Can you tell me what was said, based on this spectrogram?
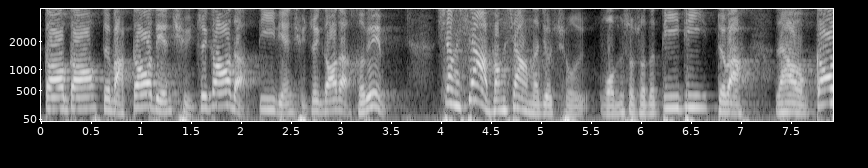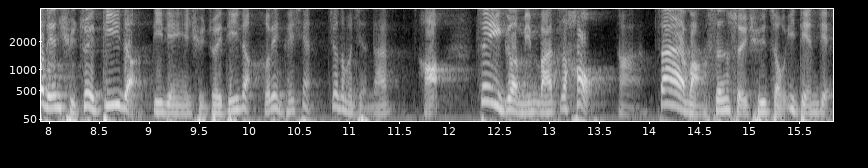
高高，对吧？高点取最高的，低点取最高的，合并。向下方向呢，就取我们所说的低低，对吧？然后高点取最低的，低点也取最低的，合并 K 线，就这么简单。好，这个明白之后啊，再往深水区走一点点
